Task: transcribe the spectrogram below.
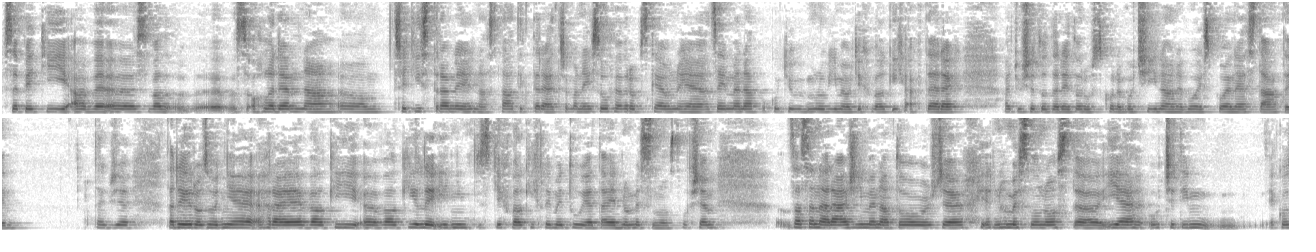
v sepětí a ve, eh, s, s ohledem na třetí strany, na státy, které třeba nejsou v Evropské unie, zejména pokud mluvíme o těch velkých aktérech, ať už je to tady to Rusko nebo Čína nebo i Spojené státy. Takže tady rozhodně hraje velký, eh, velký jedním z těch velkých limitů je ta jednomyslnost. Ovšem zase narážíme na to, že jednomyslnost eh, je určitým jako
